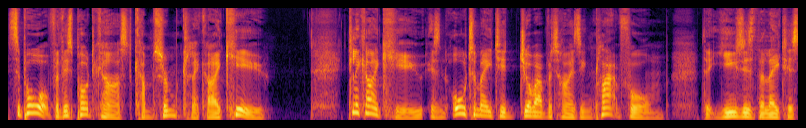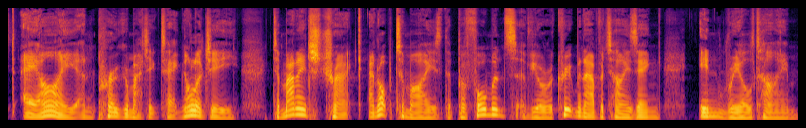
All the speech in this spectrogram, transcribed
Support for this podcast comes from ClickIQ. ClickIQ is an automated job advertising platform that uses the latest AI and programmatic technology to manage, track, and optimize the performance of your recruitment advertising in real time.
